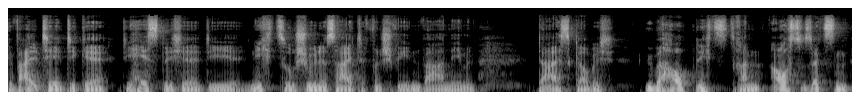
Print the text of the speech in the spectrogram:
gewalttätige, die hässliche, die nicht so schöne Seite von Schweden wahrnehmen. Da ist, glaube ich, überhaupt nichts dran auszusetzen.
